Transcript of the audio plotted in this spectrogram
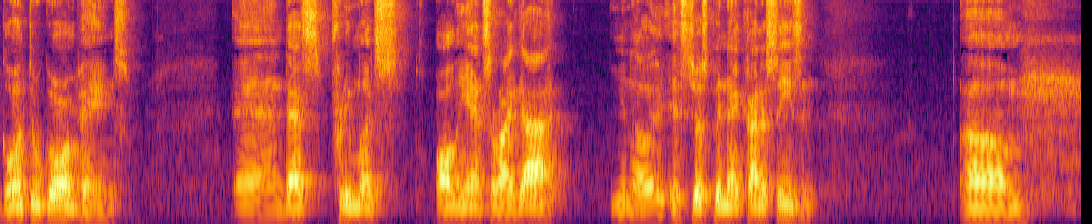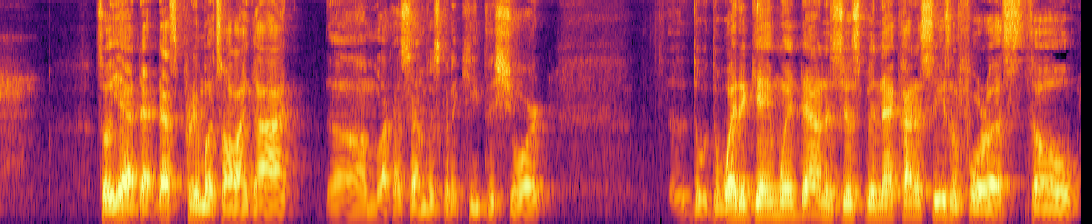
going through growing pains, and that's pretty much all the answer I got. You know, it's just been that kind of season. Um, so yeah, that that's pretty much all I got. Um, like I said, I'm just gonna keep this short. The, the way the game went down has just been that kind of season for us. So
